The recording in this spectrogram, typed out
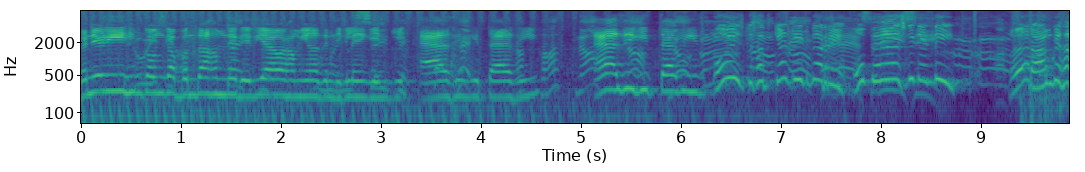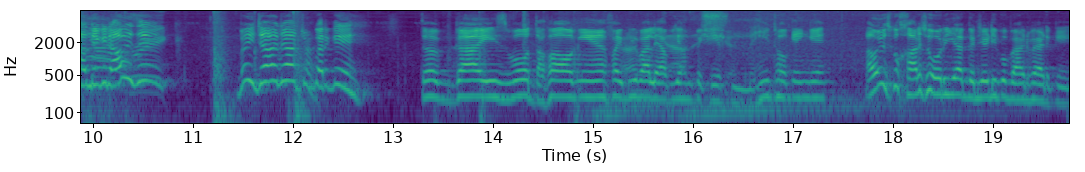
गंजेड़ी इनको उनका बंदा हमने दे दिया है और हम यहाँ से निकलेंगे इनकी। ऐसी की तैसी। ऐसी की तैसी। ओ इसके साथ क्या ट्रीट कर रहे हैं? ओ भैंस की डंडी। ओए राम के साथ लेके जाओ इसे। भाई जा जा चुप करके। तो गाइस वो दफ़ा हो गए हैं एफ़ वाले। अब ये हम पे केस नहीं ठोकेंगे। अब इसको खारिश हो रही है गंजेड़ी को बैठ बैठ के।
